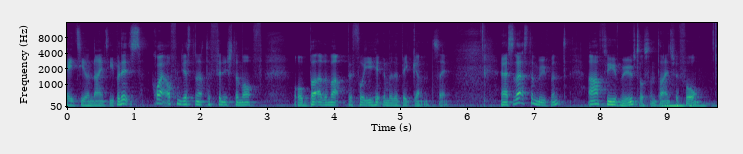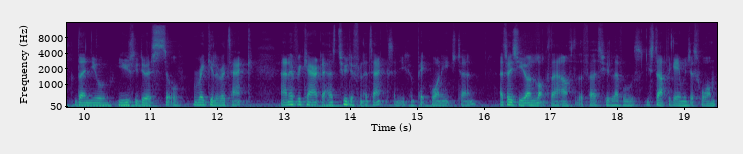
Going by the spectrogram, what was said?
80 or 90. But it's quite often just enough to finish them off or butter them up before you hit them with a big gun. So, uh, so that's the movement. After you've moved, or sometimes before, then you'll usually do a sort of regular attack, and every character has two different attacks, and you can pick one each turn. I suppose you unlock that after the first few levels. You start the game with just one.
